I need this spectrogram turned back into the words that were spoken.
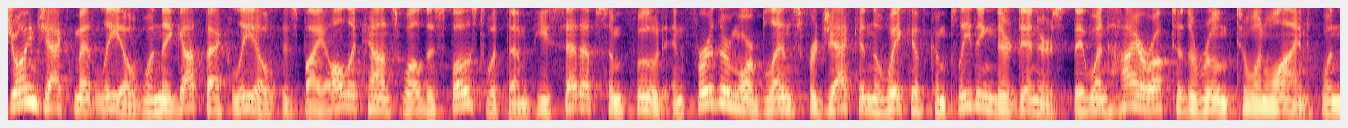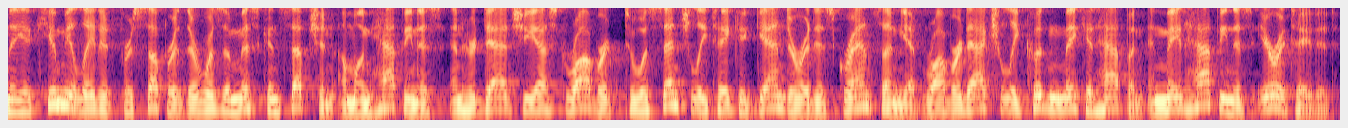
Join Jack met Leo. When they got back Leo is by all accounts well disposed with them. He set up some food and furthermore blends for Jack in the wake of completing their dinners. They went higher up to the room to unwind. When they accumulated for supper there was a misconception among Happiness and her dad. She asked Robert to essentially take a gander at his grandson yet Robert actually couldn't make it happen and made Happiness irritated.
